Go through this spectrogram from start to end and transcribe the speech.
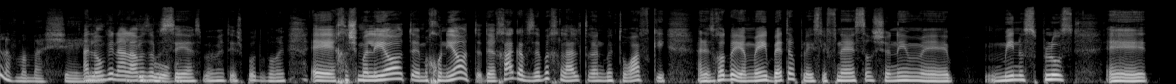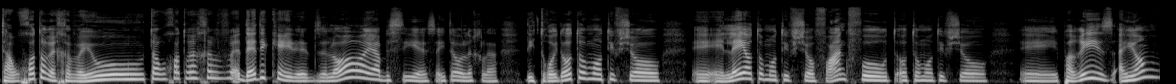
עליו ממש דיבור. אני לא מבינה למה זה ב-CES, באמת, יש פה דברים. אה, חשמליות, אה, מכוניות, דרך אגב, זה בכלל טרנד מטורף, כי אני זוכרת בימי Better Place, לפני עשר שנים, אה, מינוס פלוס, אה, תערוכות הרכב היו תערוכות רכב dedicated, זה לא היה ב-CES, היית הולך לדיטרויד אוטומוטיב שואו, LA Automotive Show, Frankfurt Automotive Show, פריז, היום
